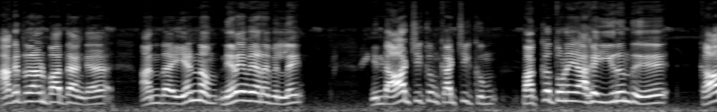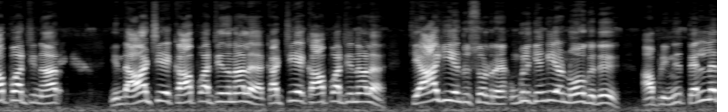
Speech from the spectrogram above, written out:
அகற்றலான்னு பார்த்தாங்க. அந்த எண்ணம் நிறைவேறவில்லை. இந்த ஆட்சிக்கும் கட்சிக்கும் பக்கத்துணையாக இருந்து காப்பாற்றினார். இந்த ஆட்சியை காப்பாற்றியதுனால கட்சியை காப்பாற்றினால தியாகி என்று சொல்கிறேன் உங்களுக்கு எங்கேயா நோகுது? அப்படின்னு தெல்ல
